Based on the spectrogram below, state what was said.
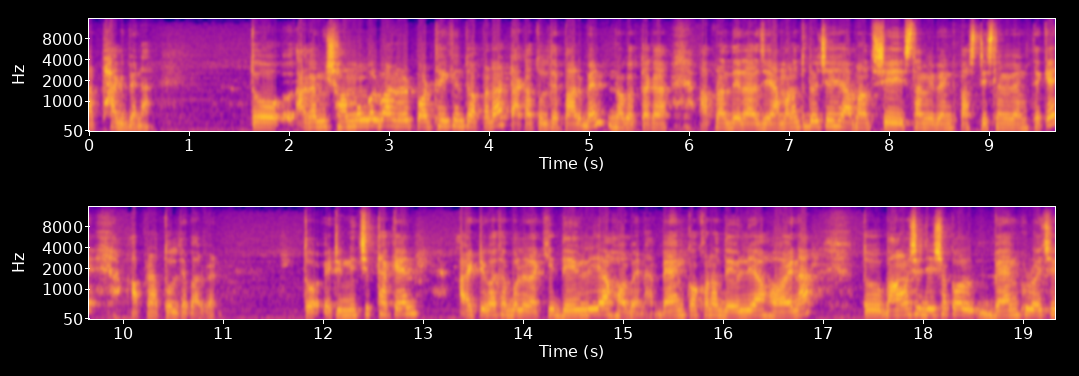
আর থাকবে না। তো আগামী সব মঙ্গলবারের পর থেকে কিন্তু আপনারা টাকা তুলতে পারবেন। নগদ টাকা আপনাদের যে আমানত রয়েছে আমানত সেই ইসলামী ব্যাংক, পাঁচটি ইসলামী ব্যাংক থেকে আপনারা তুলতে পারবেন। তো এটি নিশ্চিত থাকেন। আরেকটি কথা বলে রাখি, দেউলিয়া হবে না। ব্যাংক কখনো দেউলিয়া হয় না। তো বাংলাদেশে যে সকল ব্যাংক রয়েছে,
